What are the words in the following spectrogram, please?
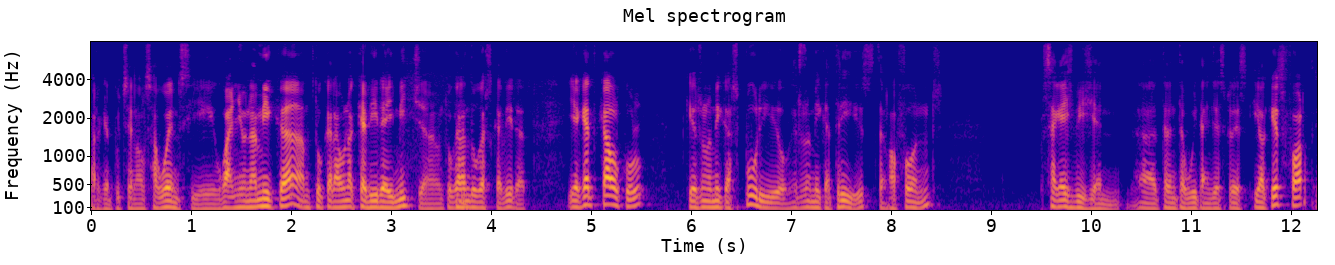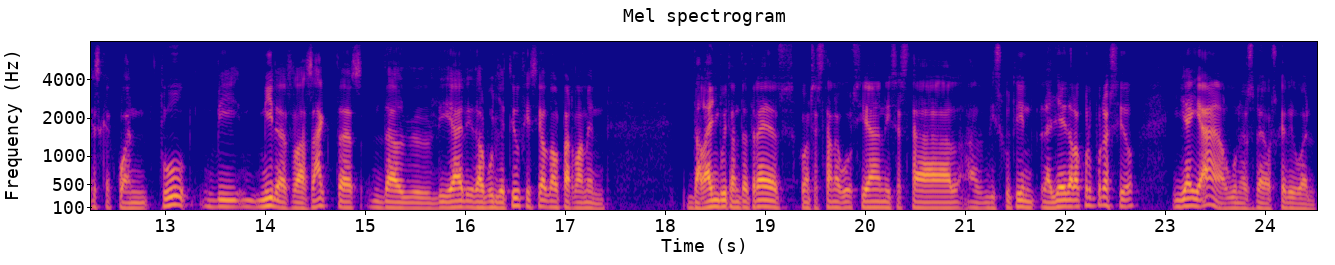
Perquè potser en el següent, si guanyo una mica, em tocarà una cadira i mitja, em tocaran dues cadires. I aquest càlcul, que és una mica espuri o és una mica trist, en el fons, segueix vigent eh, 38 anys després. I el que és fort és que quan tu mires les actes del diari, del butlletí oficial del Parlament de l'any 83, quan s'està negociant i s'està eh, discutint la llei de la corporació, ja hi ha algunes veus que diuen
